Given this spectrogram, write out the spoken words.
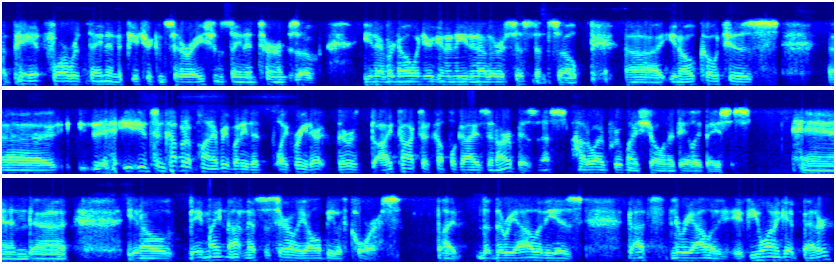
a pay it forward thing and a future considerations thing in terms of you never know when you're going to need another assistant. So, uh, you know, coaches uh, it's incumbent upon everybody that, like Reid, there, I talk to a couple guys in our business. How do I improve my show on a daily basis? And, uh, you know, they might not necessarily all be with Corus, but the, the reality is that's the reality. If you want to get better,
